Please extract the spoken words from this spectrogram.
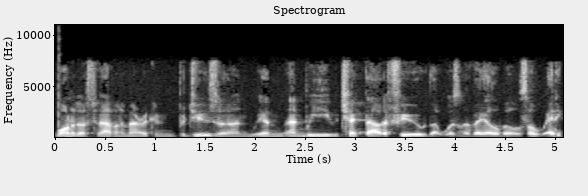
wanted us to have an American producer, and we and, and we checked out a few that wasn't available. So Eddie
